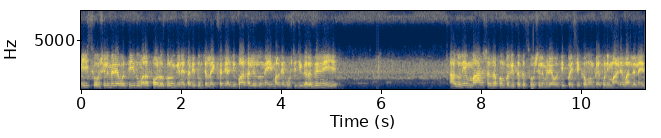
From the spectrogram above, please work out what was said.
मी सोशल मीडियावरती तुम्हाला फॉलो करून घेण्यासाठी तुमच्या लाईकसाठी अजिबात आलेलो नाही मला त्या गोष्टीची गरजही नाहीये. अजूनही महाराष्ट्रात आपण बघितलं तर सोशल मीडियावरती पैसे कमवून काय कोणी माड्या बांधले नाहीत.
